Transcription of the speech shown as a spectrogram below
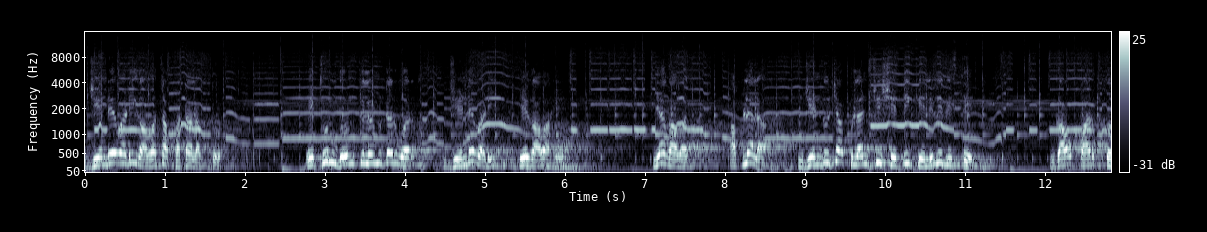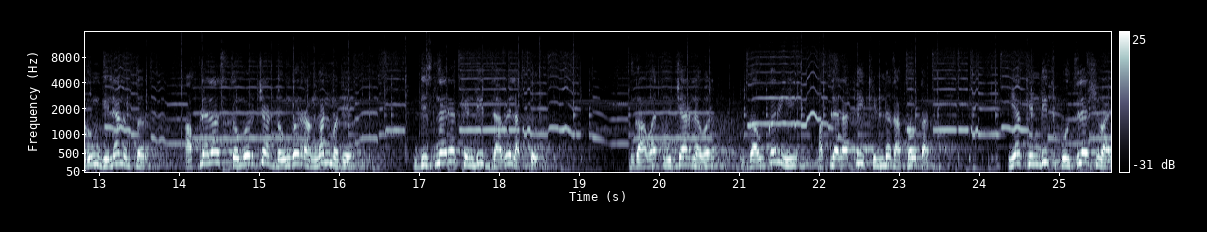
झेंडेवाडी गावाचा फाटा लागतो. येथून दोन किलोमीटरवर झेंडेवाडी हे गाव आहे. या गावात आपल्याला झेंडूच्या फुलांची शेती केलेली दिसते. गाव पार करून गेल्यानंतर आपल्याला समोरच्या डोंगर रांगांमध्ये दिसणाऱ्या खिंडीत जावे लागते. गावात विचारल्यावर गावकरीही आपल्याला ती खिंड दाखवतात. या खिंडीत पोचल्याशिवाय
